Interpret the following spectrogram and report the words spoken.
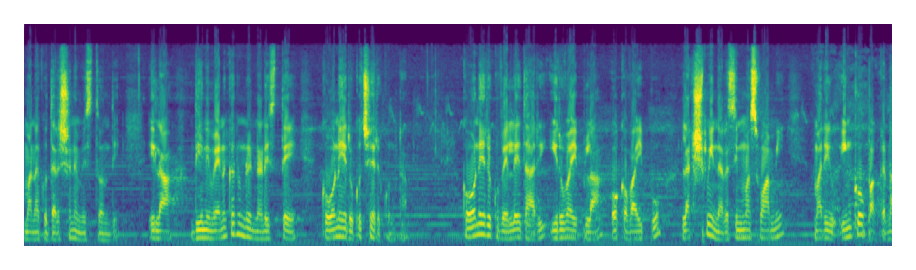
మనకు దర్శనమిస్తుంది. ఇలా దీని వెనుక నుండి నడిస్తే కోనేరుకు చేరుకుంటాం. కోనేరుకు వెళ్ళే దారి ఇరువైపులా ఒకవైపు లక్ష్మీ నరసింహస్వామి మరియు ఇంకో పక్కన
